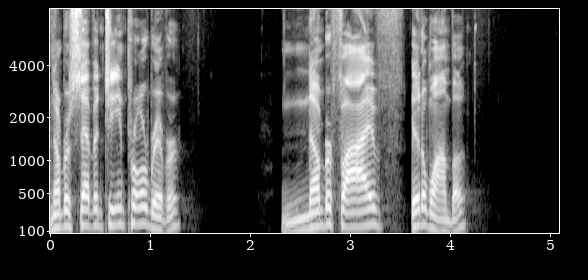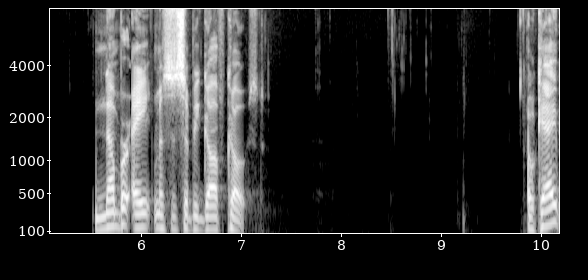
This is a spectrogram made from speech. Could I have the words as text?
Number 17, Pearl River. Number 5, Itawamba. Number 8, Mississippi Gulf Coast. Okay?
